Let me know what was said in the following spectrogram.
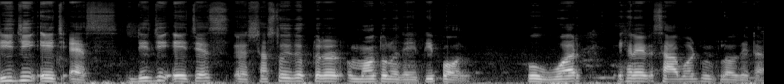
ডিজিএইচএস ডিজিএইচএস স্বাস্থ্য অধিদপ্তরের মত অনুযায়ী পিপল হু ওয়ার্ক এখানে সাবঅর্ডিনেট ক্লজ এটা।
